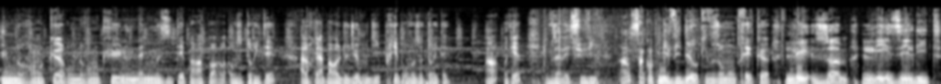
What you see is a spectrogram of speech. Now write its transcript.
une rancœur ou une rancune ou une animosité par rapport aux autorités, alors que la parole de Dieu vous dit priez pour vos autorités. Hein, ok Vous avez suivi hein, 50 000 vidéos qui vous ont montré que les hommes, les élites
